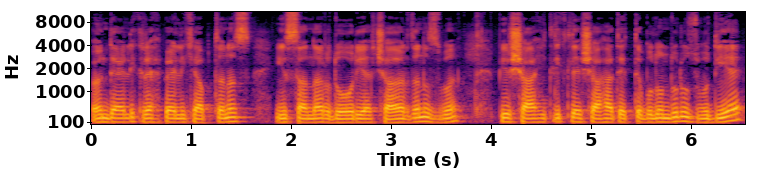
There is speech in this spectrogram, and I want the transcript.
önderlik, rehberlik yaptınız, insanları doğruya çağırdınız mı, bir şahitlikle şahadette bulundunuz mu diye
